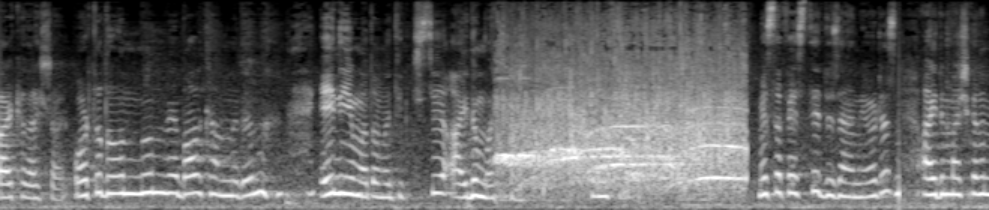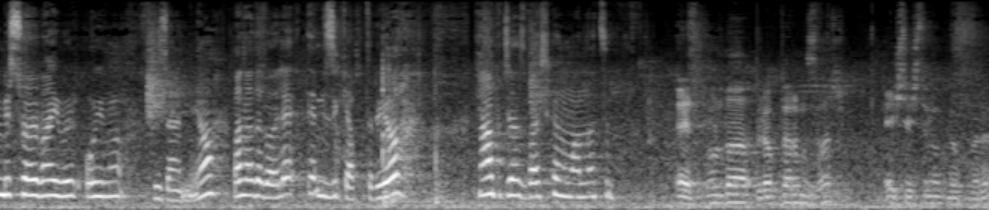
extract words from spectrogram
arkadaşlar. Orta Doğu'nun ve Balkanların en iyi matematikçisi Aydın Başkan. Tanışın. Mesa Fest'i düzenliyoruz. Aydın Başkan'ın bir Survivor oyunu düzenliyor. Bana da böyle temizlik yaptırıyor. Ne yapacağız başkanım anlatın. Evet, burada bloklarımız var. Eşleştirme blokları.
